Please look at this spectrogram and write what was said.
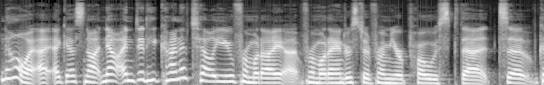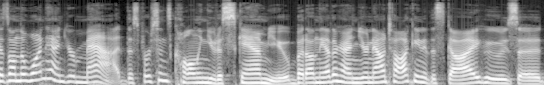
No, I, I, guess not. Now, and did he kind of tell you, from what I uh, from what I understood from your post, that because uh, on the one hand you're mad, this person's calling you to scam you, but on the other hand, you're now talking to this guy who's a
